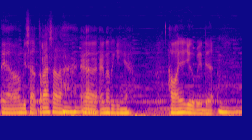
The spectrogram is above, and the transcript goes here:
Ya bisa kerasa lah Hmm. eh, energinya. Hawanya juga beda. hmm,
